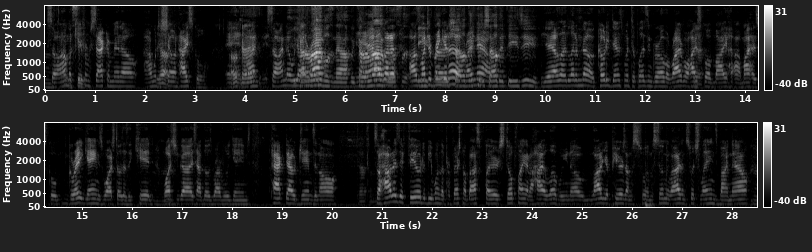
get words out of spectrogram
Mm, so I'm a kid see. from Sacramento. I went to Sheldon High School. And okay. I, so I know we, we kind of rivals now. We kind of yeah, rivals. I was about to bring it up Sheldon, right now. Sheldon PG. Yeah, let let him know. Cody Demps went to Pleasant Grove, a rival high yeah. school of my uh, my high school. Great games. Watched those as a kid. Mm-hmm. Watched you guys have those rivalry games. Packed out gyms and all. Definitely. So how does it feel to be one of the professional basketball players still playing at a high level? You know, a lot of your peers, I'm, I'm assuming a lot of them switch lanes by now. Mm-hmm.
